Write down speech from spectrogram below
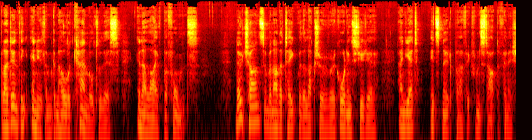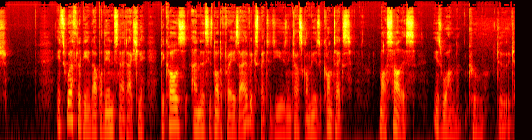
but I don't think any of them can hold a candle to this in a live performance. No chance of another take with the luxury of a recording studio, and yet it's note perfect from start to finish. It's worth looking it up on the internet actually, because, and this is not a phrase I ever expected to use in classical music context, Marsalis is one cool dude.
